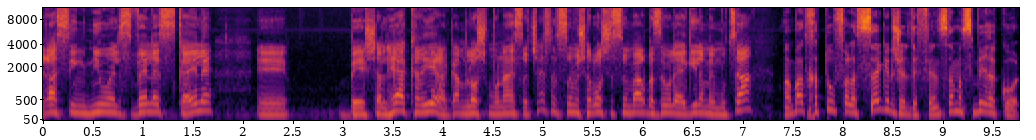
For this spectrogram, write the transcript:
ראסינג, ניואלס, ולס, כאלה. אה, בשלהי הקריירה, גם לא 18, 19, 23, 24, זה אולי הגיל הממוצע. מבט חטוף על הסגל של דפנסה מסביר הכל.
